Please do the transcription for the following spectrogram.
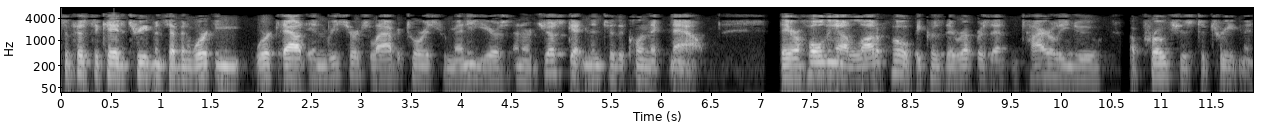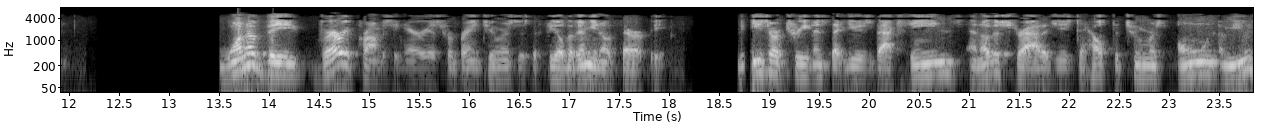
sophisticated treatments have been working worked out in research laboratories for many years and are just getting into the clinic now. They are holding out a lot of hope because they represent entirely new approaches to treatment. One of the very promising areas for brain tumors is the field of immunotherapy. These are treatments that use vaccines and other strategies to help the tumor's own immune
